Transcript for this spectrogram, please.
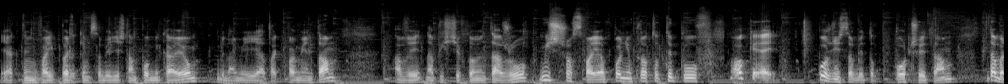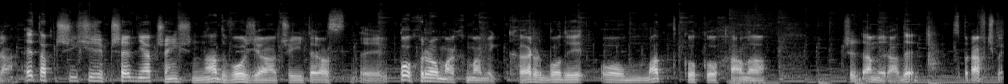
jak tym Viperkiem sobie gdzieś tam pomykają. Bynajmniej ja tak pamiętam. A wy napiszcie w komentarzu. Mistrzostwa Japonii prototypów. Okej. Później sobie to poczytam. Dobra, etap 30, przednia część nadwozia, czyli teraz y, po chromach mamy karbody. O matko kochana, czy damy radę? Sprawdźmy.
